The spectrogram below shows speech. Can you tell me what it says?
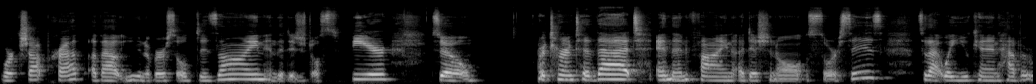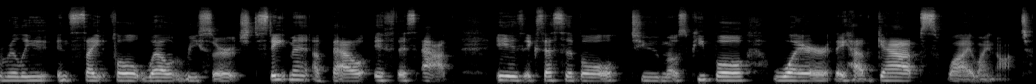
workshop prep about universal design in the digital sphere. So return to that and then find additional sources so that way you can have a really insightful well researched statement about if this app is accessible to most people where they have gaps why why not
